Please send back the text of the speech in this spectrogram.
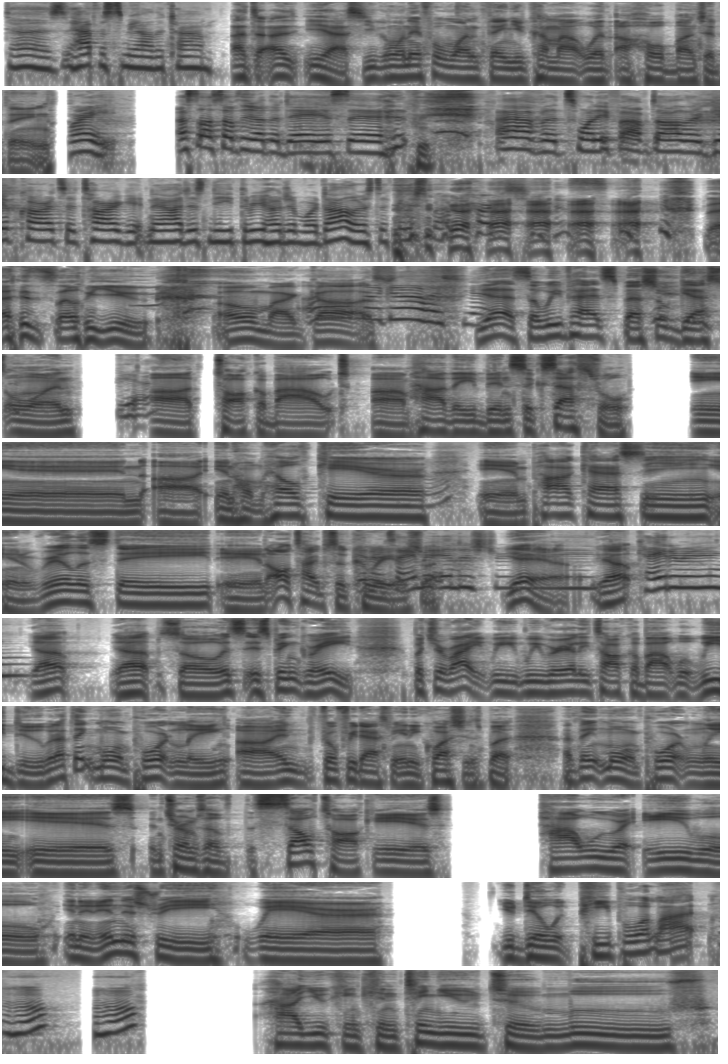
does. It happens to me all the time. I, I, yes, you go in for one thing, you come out with a whole bunch of things. Right. I saw something the other day. It said, I have a $25 gift card to Target. Now I just need 300 more dollars to finish my purchase. that is so you. Oh my gosh. oh my gosh. Yeah. Yeah, so we've had special guests on Yes. uh, talk about um, how they've been successful in uh, in home health care, Mm-hmm. in podcasting, in real estate, in all types of careers. Entertainment right? industry. Yeah, yep. Catering. Yep. Yep. So it's it's been great, but you're right. We we rarely talk about what we do, but I think more importantly, uh, and feel free to ask me any questions. But I think more importantly is in terms of the self talk is how we were able in an industry where you deal with people a lot, Mm-hmm. Mm-hmm. How you can continue to move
